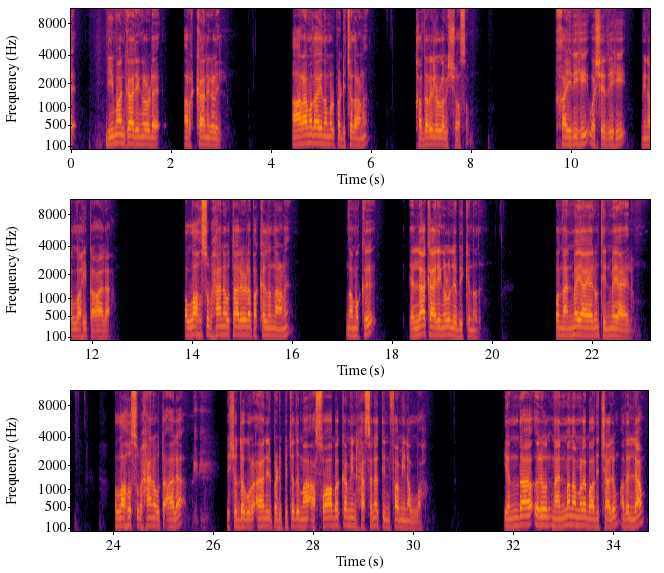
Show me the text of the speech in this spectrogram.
ഈമാൻ കാര്യങ്ങളുടെ അർക്കാനുകളിൽ ആറാമതായി നമ്മൾ പഠിച്ചതാണ് ഖദറിലുള്ള വിശ്വാസം. ഖൈരിഹി വഷരിഹി മിനല്ലാഹി താല അള്ളാഹു സുബാനവത്താലയുടെ പക്കൽ നിന്നാണ് നമുക്ക് എല്ലാ കാര്യങ്ങളും ലഭിക്കുന്നത്. ഇപ്പോൾ നന്മയായാലും തിന്മയായാലും. അള്ളാഹു സുബാനവുത്ത ആല വിശുദ്ധ ഖുർആാനിൽ പഠിപ്പിച്ചത് മാ അസ്വാബക്ക മിൻ ഹസനത്തിൻ ഫമിൻ മിൻ അള്ളാഹ്. എന്താ ഒരു നന്മ നമ്മളെ ബാധിച്ചാലും അതെല്ലാം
